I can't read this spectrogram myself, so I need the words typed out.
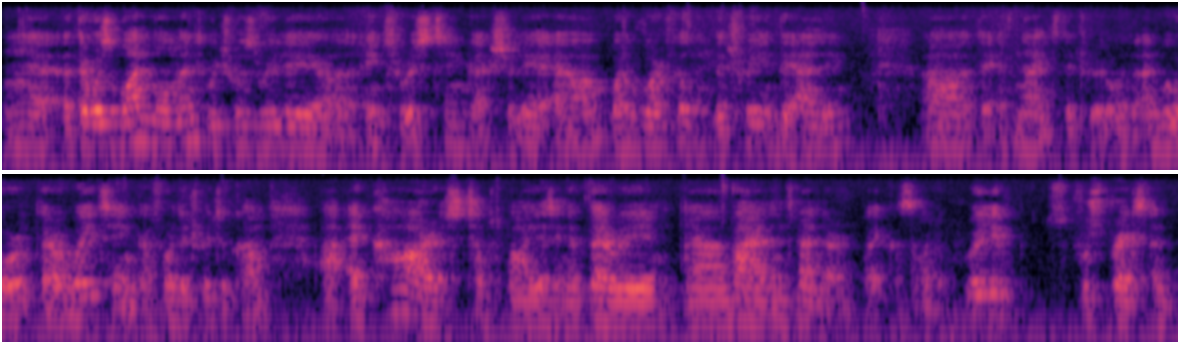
Uh, there was one moment which was really uh, interesting, actually, uh, when we were filming the tree in the alley. Uh, the, at night, the tree, and we were there waiting for the tree to come. Uh, a car stopped by us in a very violent manner, like someone really pushed brakes and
